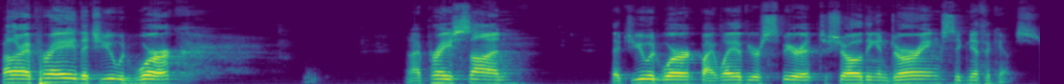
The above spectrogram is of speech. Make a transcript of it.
Father, I pray that you would work and I pray, Son, that you would work by way of your Spirit to show the enduring significance.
